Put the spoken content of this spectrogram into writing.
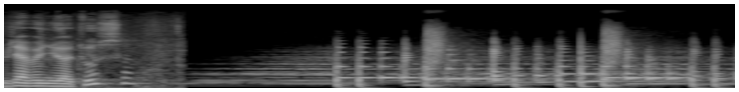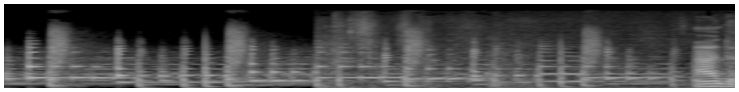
Bienvenue à tous. Un, deux.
